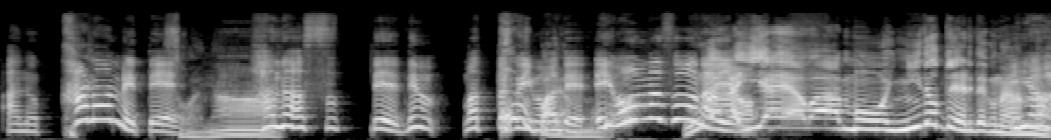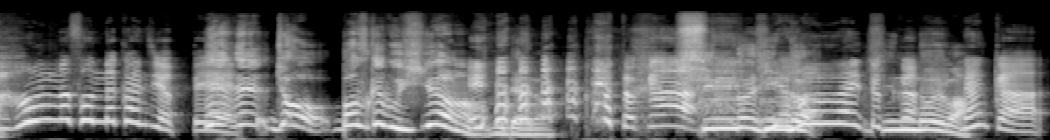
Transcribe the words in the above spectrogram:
あの絡めて話すってでも全く今までえほんまそうなんや。うわ嫌やわ。もう二度とやりたくないいやほんまそんな感じやって。ええじゃあバスケ部一緒やん。みたいな。とかしんどいしいやんどい。ほんまにとしんかどいわ。なんか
